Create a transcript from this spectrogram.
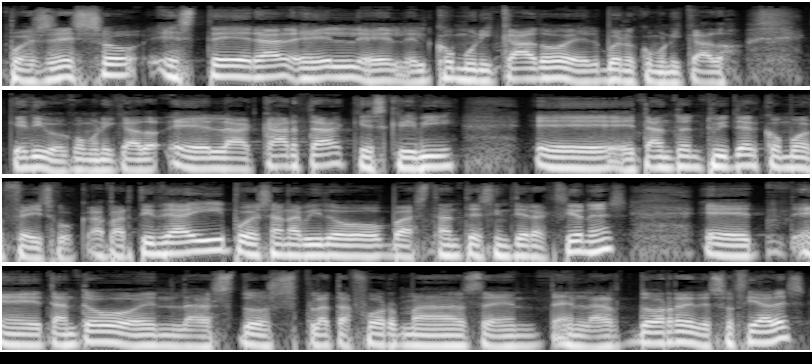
Pues eso, este era el, comunicado, el bueno, comunicado, ¿qué digo? Comunicado, eh, la carta que escribí eh, tanto en Twitter como en Facebook. A partir de ahí, pues han habido bastantes interacciones, eh, tanto en las dos plataformas, en, en las dos redes sociales.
